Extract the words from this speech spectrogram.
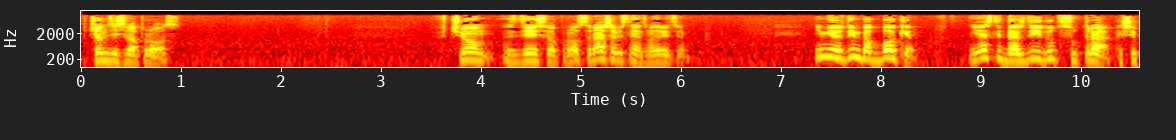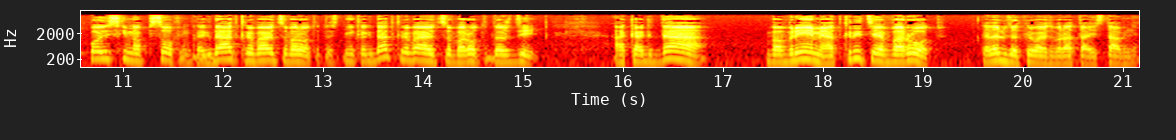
в чем здесь вопрос? В чем здесь вопрос? Раша объясняет, смотрите. Им юрдим бабокер. Если дожди идут с утра, кашипойским апсохим, когда открываются ворота, то есть не когда открываются ворота дождей, а когда во время открытия ворот, когда люди открывают ворота и ставни,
